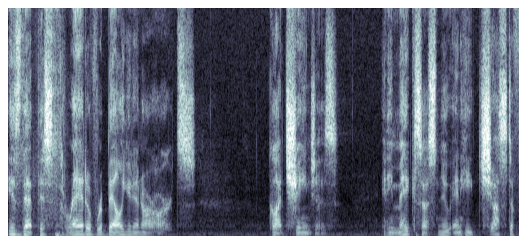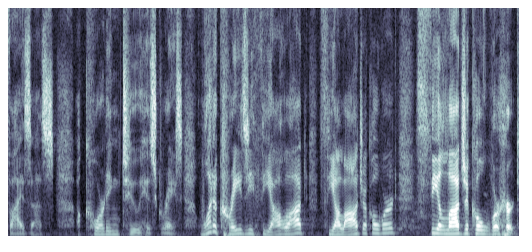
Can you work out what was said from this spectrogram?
Is that this thread of rebellion in our hearts, God changes and He makes us new and He justifies us according to His grace. What a crazy theolo- theological word! Theological word.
